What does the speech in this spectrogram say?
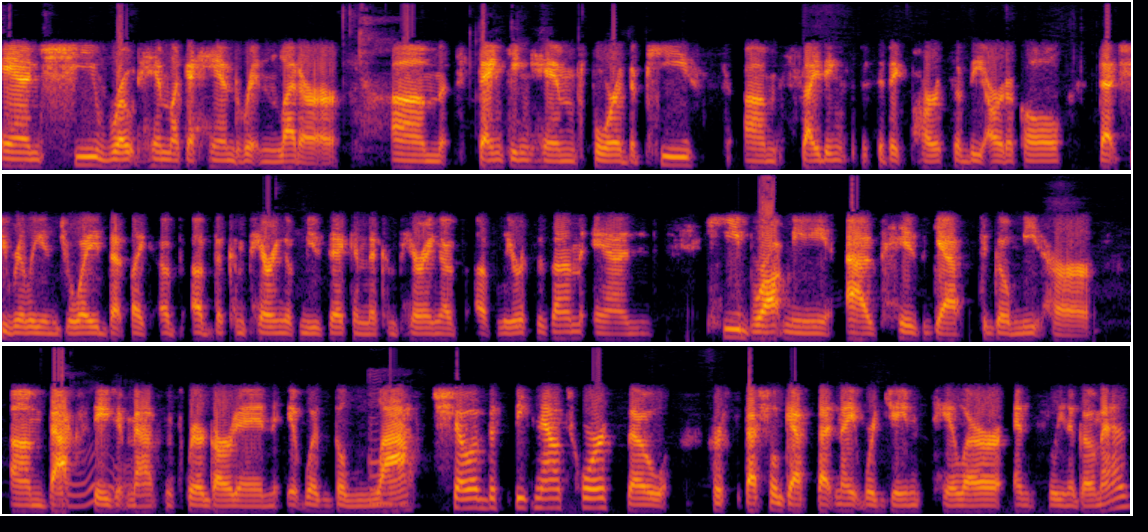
and she wrote him like a handwritten letter um thanking him for the piece um citing specific parts of the article that she really enjoyed that like of of the comparing of music and the comparing of of lyricism and he brought me as his guest to go meet her um, backstage at Madison Square Garden. It was the last show of the Speak Now tour, so her special guests that night were James Taylor and Selena Gomez.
